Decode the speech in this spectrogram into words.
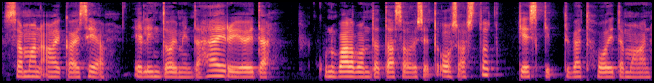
samanaikaisia elintoimintahäiriöitä, kun valvontatasoiset osastot keskittyvät hoitamaan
